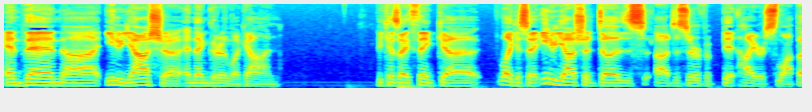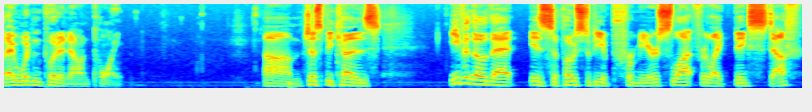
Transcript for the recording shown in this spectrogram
and then uh, Inuyasha, and then Gurren Lagann. Because I think, uh, like I said, Inuyasha does uh, deserve a bit higher slot, but I wouldn't put it on point. Um, just because even though that is supposed to be a premiere slot for like big stuff,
